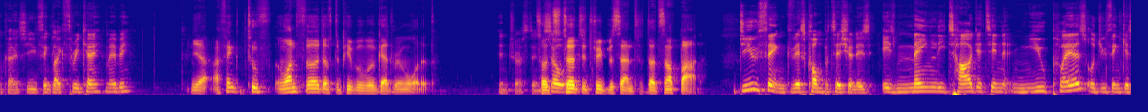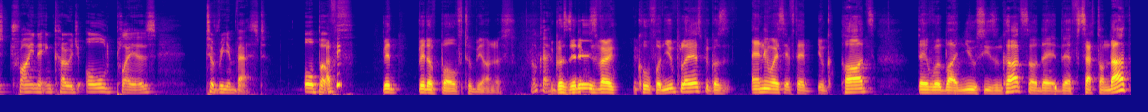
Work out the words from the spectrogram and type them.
Okay, so you think like 3k maybe? Yeah, I think two one third of the people will get rewarded. Interesting. So it's 33 percent. That's not bad. Do you think this competition is is mainly targeting new players, or do you think it's trying to encourage old players to reinvest, or both? think- bit bit of both, to be honest. Okay. Because it is very cool for new players. Because anyways, if they have new cards, they will buy new season cards, so they they've set on that.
